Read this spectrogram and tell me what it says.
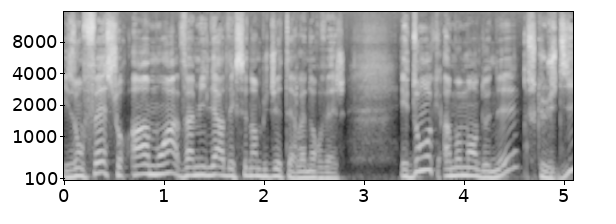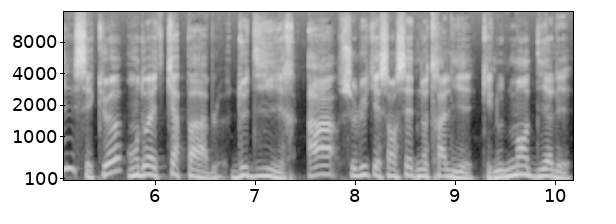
Ils ont fait sur un mois 20 milliards d'excédent budgétaire, la Norvège. Et donc, à un moment donné, ce que je dis, c'est que on doit être capable de dire à celui qui est censé être notre allié, qui nous demande d'y aller,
